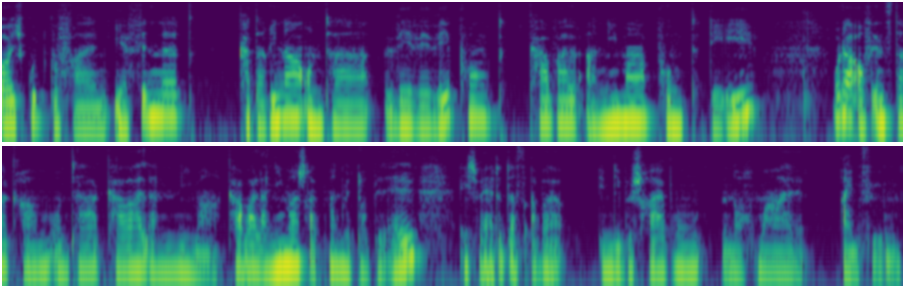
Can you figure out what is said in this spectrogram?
euch gut gefallen. Ihr findet Katharina unter www.kavalanima.de oder auf Instagram unter Kavalanima. Kavalanima schreibt man mit Doppel-L. Ich werde das aber in die Beschreibung nochmal einfügen.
